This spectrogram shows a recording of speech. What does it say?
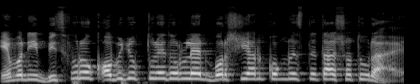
এমনই বিস্ফোরক অভিযোগ তুলে ধরলেন বর্ষিয়ান কংগ্রেস নেতা রায়।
